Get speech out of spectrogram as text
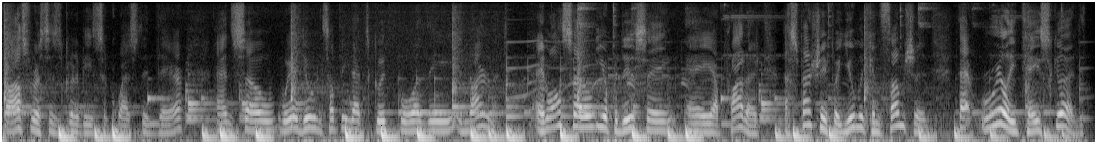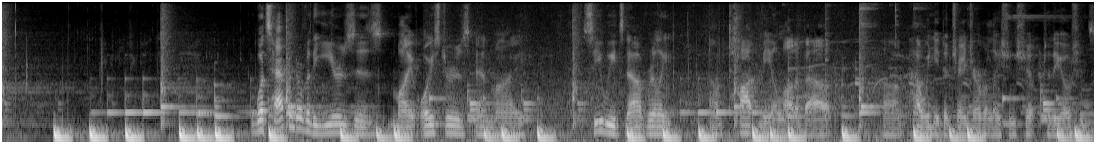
phosphorus is going to be sequestered there, and so we're doing something that's good for the environment. And also, you're producing a, a product, especially for human consumption, that really tastes good. What's happened over the years is my oysters and my seaweeds now have really um, taught me a lot about um, how we need to change our relationship to the oceans.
